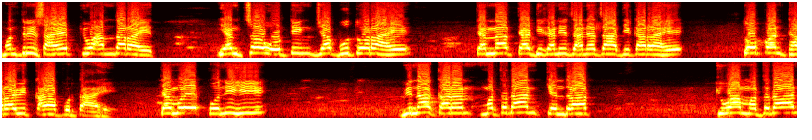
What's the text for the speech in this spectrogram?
मंत्री साहेब किंवा आमदार आहेत यांचं वोटिंग ज्या बूथवर आहे त्यांना त्या ठिकाणी जाण्याचा अधिकार आहे. तो पण ठराविक काळापुरता आहे. त्यामुळे कोणीही विनाकारण मतदान केंद्रात किंवा मतदान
